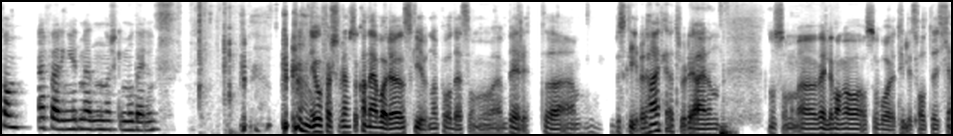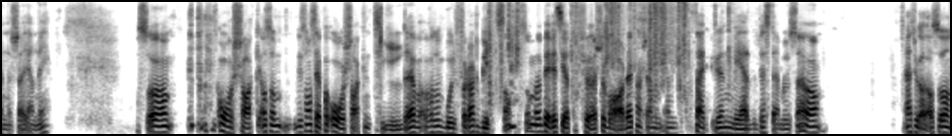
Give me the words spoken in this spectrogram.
Tom, erfaringer med den norske modellen? Jo, først og fremst så kan jeg bare skrive noe på det som Berit beskriver her. Jeg tror det er en, noe som veldig mange av også våre tillitsvalgte kjenner seg igjen i. Så årsaken, altså Hvis man ser på årsaken til det, hvorfor det har blitt sånn? Som Berit sier, at Før så var det kanskje en, en sterkere medbestemmelse. og jeg tror altså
